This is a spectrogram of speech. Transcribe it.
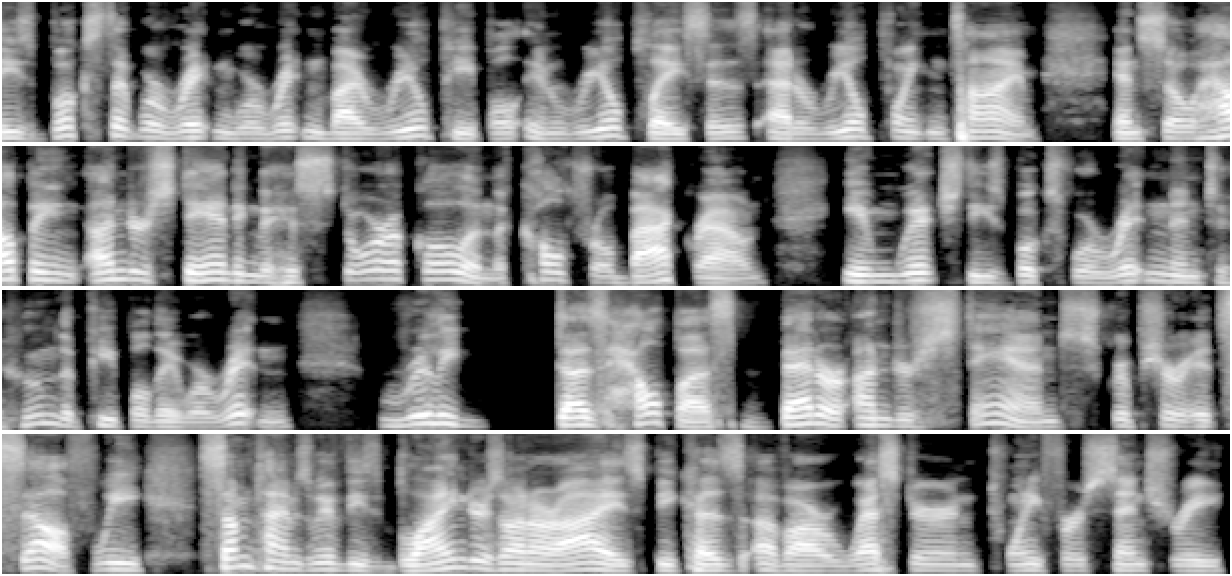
These books that were written were written by real people in real places at a real point in time. And so, helping understanding the historical and the cultural background in which these books were written and to whom the people they were written really does help us better understand scripture itself. We sometimes we have these blinders on our eyes because of our western 21st century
